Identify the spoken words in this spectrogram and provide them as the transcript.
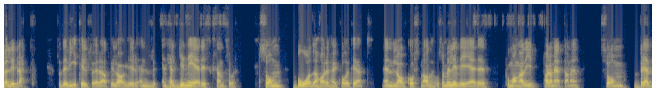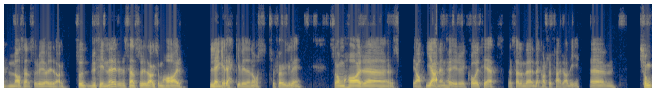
veldig bredt. Så Det vi tilfører, er at vi lager en, en helt generisk sensor. Som både har en høy kvalitet, en lav kostnad, og som leverer på mange av de parameterne som bredden av sensorer gjør i dag. Så du finner sensorer i dag som har lengre rekkevidde enn oss, selvfølgelig. Som har eh, ja, gjerne en høyere kvalitet, selv om det, det er kanskje færre av de. Eh, som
